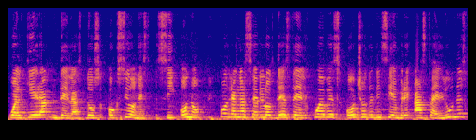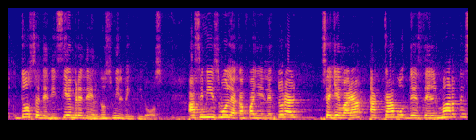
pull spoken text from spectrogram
cualquiera de las dos opciones, sí o no, podrán hacerlo desde el jueves 8 de diciembre hasta el lunes 12 de diciembre del 2022. Asimismo, la campaña electoral se llevará a cabo desde el martes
